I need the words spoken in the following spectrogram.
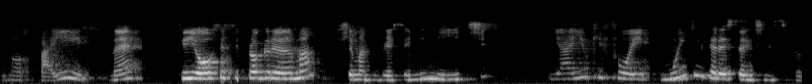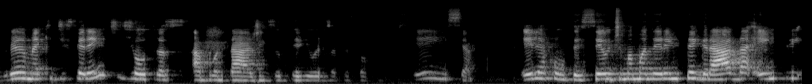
do nosso país, né, criou-se esse programa que chama Viver Sem Limite, e aí o que foi muito interessante nesse programa é que, diferente de outras abordagens anteriores à pessoa com deficiência, ele aconteceu de uma maneira integrada entre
